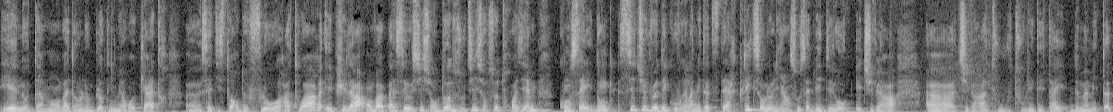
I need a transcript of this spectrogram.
et notamment bah, dans le bloc numéro 4, cette histoire de flow oratoire. Et puis là, on va passer aussi sur d'autres outils, sur ce troisième conseil. Donc, si tu veux découvrir la méthode STER, clique sur le lien sous cette vidéo et tu verras, euh, tu verras tous les détails de ma méthode.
